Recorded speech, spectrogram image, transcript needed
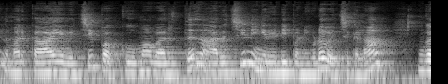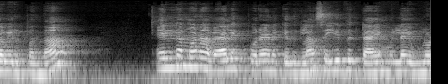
இந்த மாதிரி காய வச்சு பக்குவமாக வறுத்து அரைச்சி நீங்கள் ரெடி பண்ணி கூட வச்சுக்கலாம். உங்கள் விருப்பம்தான். இல்லைம்மா நான் வேலைக்கு போகிறேன் எனக்கு இதுக்கெல்லாம் செய்கிறதுக்கு டைம் இல்லை. இவ்வளோ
